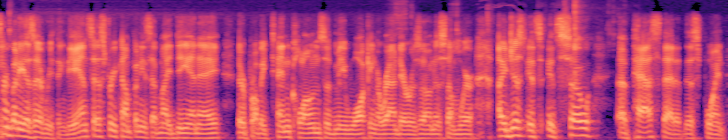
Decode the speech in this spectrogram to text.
everybody has everything. The ancestry companies have my DNA. There are probably ten clones of me walking around Arizona somewhere. I just it's it's so uh, past that at this point.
